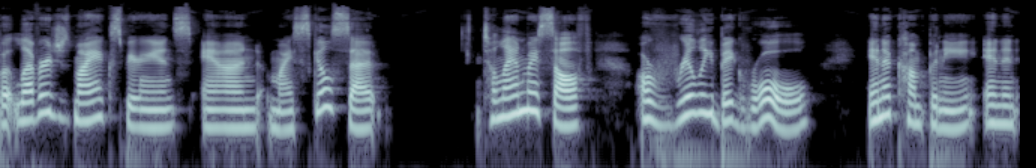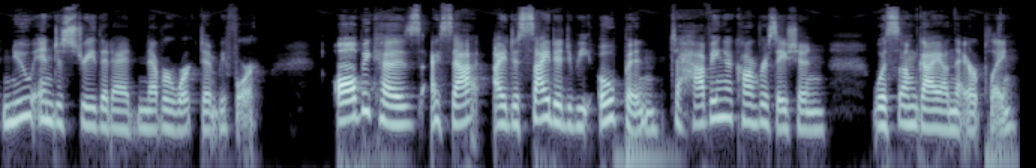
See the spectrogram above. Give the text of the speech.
but leveraged my experience and my skill set to land myself a really big role in a company in a new industry that I had never worked in before. All because I sat, I decided to be open to having a conversation with some guy on the airplane.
